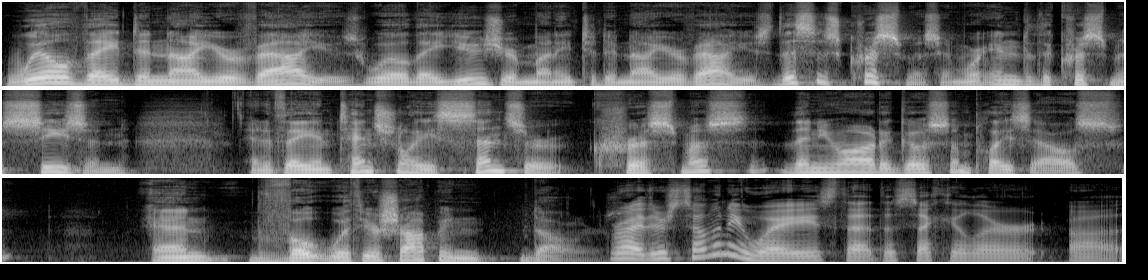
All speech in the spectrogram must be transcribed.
will they deny your values? Will they use your money to deny your values? This is Christmas, and we're into the Christmas season. And if they intentionally censor Christmas, then you ought to go someplace else and vote with your shopping dollars. Right. There's so many ways that the secular uh,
